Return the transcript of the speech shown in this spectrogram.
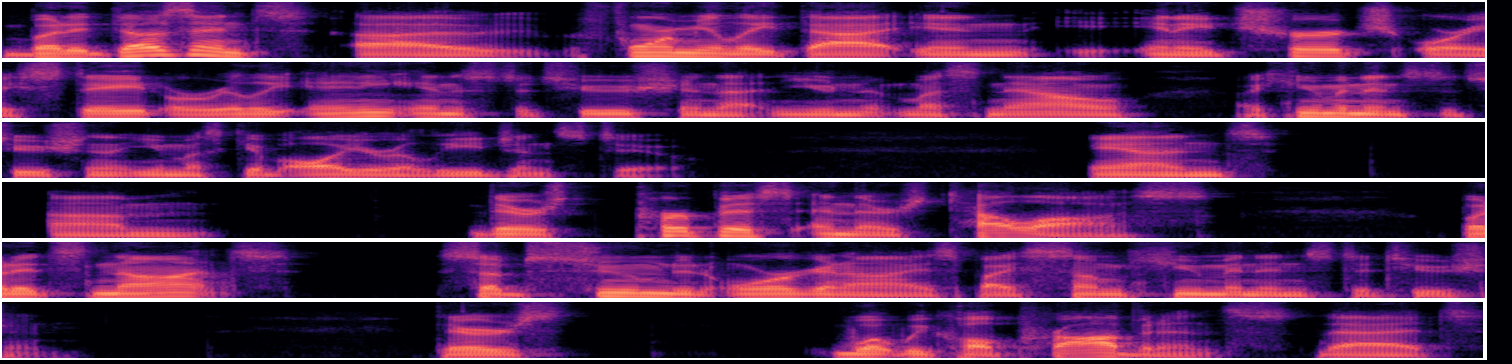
but it doesn't uh, formulate that in in a church or a state or really any institution that you must now a human institution that you must give all your allegiance to. And um, there's purpose and there's telos, but it's not subsumed and organized by some human institution. There's what we call providence that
